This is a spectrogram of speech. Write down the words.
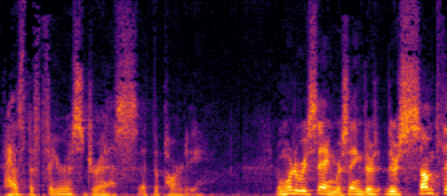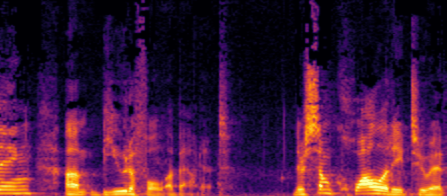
has the fairest dress at the party. And what are we saying? We're saying there's, there's something um, beautiful about it. There's some quality to it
